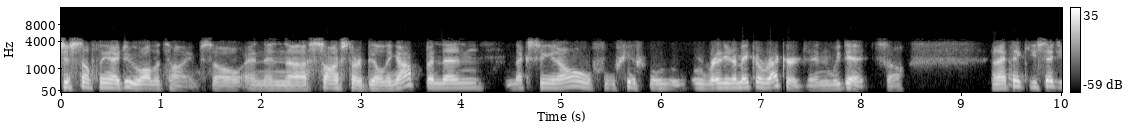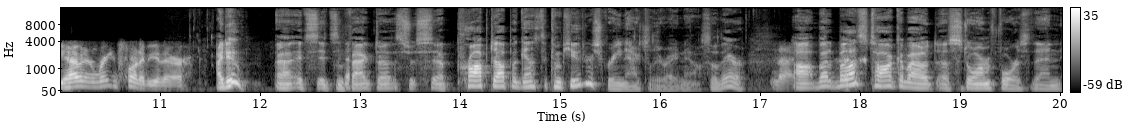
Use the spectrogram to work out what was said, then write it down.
just something I do all the time. So and then uh, songs start building up, and then next thing you know, we, we're ready to make a record, and we did. So, and I think you said you have it right in front of you there. I do. Uh, it's it's in fact uh, it's uh, propped up against the computer screen actually right now. So there. Nice. Uh, but but let's talk about uh, Storm Force then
